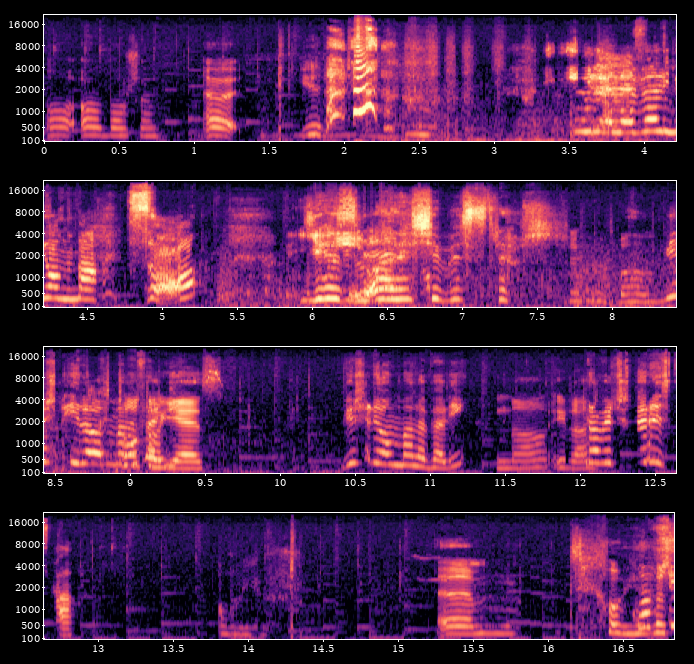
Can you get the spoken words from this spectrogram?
o, o Boże. E, je, Ile leveli on ma? Co? Jezu, Ile? ale się wystraszyłam. Wiesz ile on ma Kto to leveli? jest? Wiesz ile on ma leveli? No, ile? Prawie 400. O już. Um, o Chłop Jezu.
